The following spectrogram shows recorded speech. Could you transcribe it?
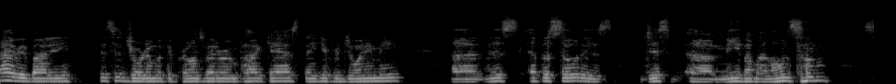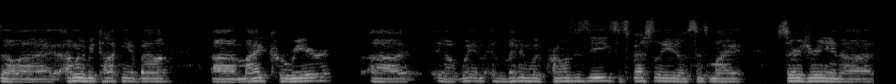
Hi, everybody. This is Jordan with the Crohn's Veteran Podcast. Thank you for joining me. Uh, this episode is just uh, me by my lonesome. So uh, I'm going to be talking about uh, my career, uh, you know, living with Crohn's disease, especially you know, since my surgery in uh,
